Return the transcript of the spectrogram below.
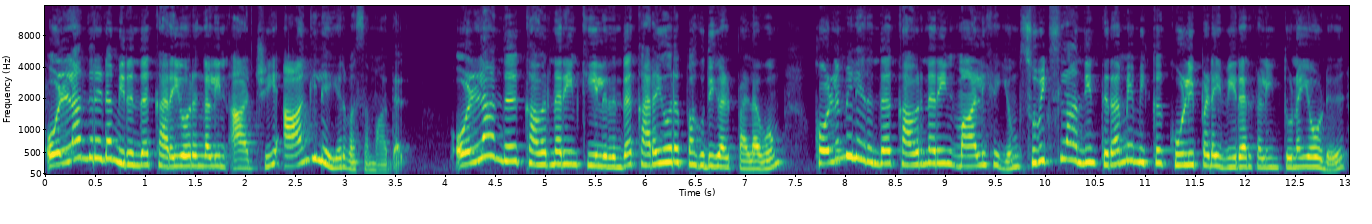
ஒல்லாந்தரிடம் இருந்த கரையோரங்களின் ஆட்சி ஆங்கிலேயர் வசமாதல். ஒல்லாந்து கவர்னரின் கீழிருந்த கரையோர பகுதிகள் பலவும் கொழும்பில் இருந்த கவர்னரின் மாளிகையும் சுவிட்சர்லாந்தின் திறமைமிக்க கூலிப்படை வீரர்களின் துணையோடு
